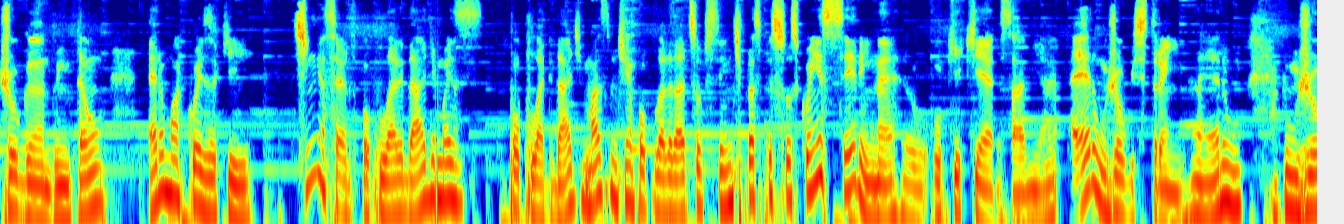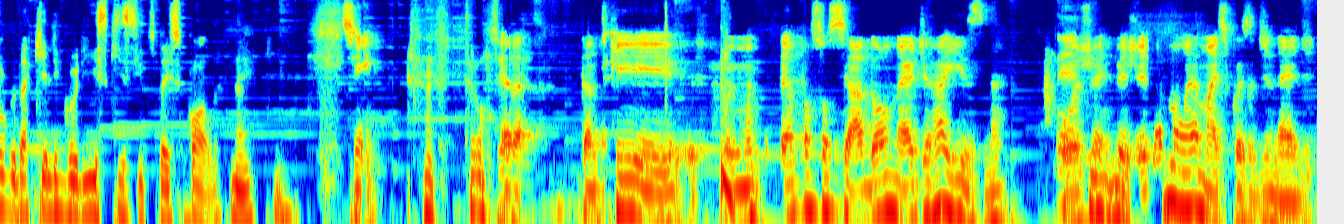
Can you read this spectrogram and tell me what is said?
jogando. Então, era uma coisa que tinha certa popularidade, mas popularidade, mas não tinha popularidade suficiente para as pessoas conhecerem, né, o, o, que que era, sabe? Era um jogo estranho, né? era um, um jogo daquele guri esquisito da escola, né? Sim. então, era, tanto que foi muito tempo associado ao nerd raiz, né? É. Hoje RPG já não é mais coisa de nerd.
